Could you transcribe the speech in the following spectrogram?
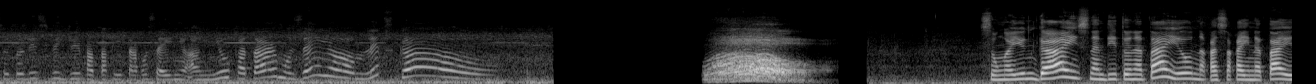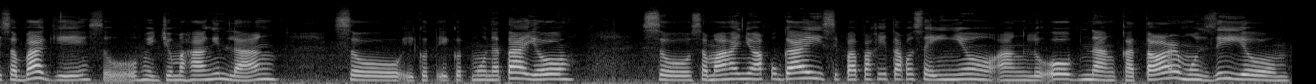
So to this video, ipapakita ko sa inyo ang New Qatar Museum. Let's go! So ngayon guys, nandito na tayo, nakasakay na tayo sa buggy. So medyo mahangin lang. So ikot-ikot muna tayo. So, samahan nyo ako guys. Ipapakita ko sa inyo ang loob ng Qatar Museum.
